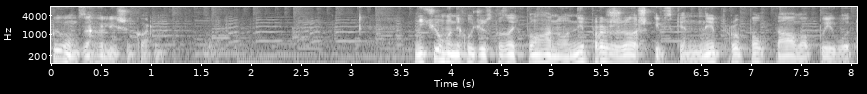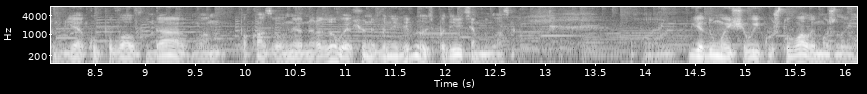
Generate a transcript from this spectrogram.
Пивом взагалі шикарно. Нічого не хочу сказати поганого ні про Жашківське, ні про Полтава пиво. Я купував, да, вам показував неодноразово. Якщо ви не дивились, подивіться, будь ласка. Е, Я думаю, що ви і куштували, можливо,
